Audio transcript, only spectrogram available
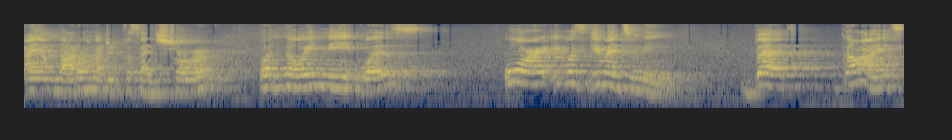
I am not 100% sure. But knowing me, was, or it was given to me. But guys,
